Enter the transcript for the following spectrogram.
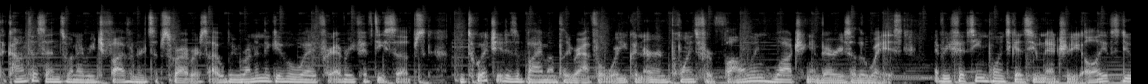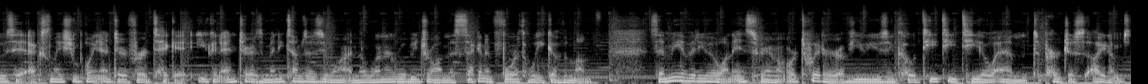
The contest ends when I reach 500 subscribers. I will be running the giveaway for every 50 subs. On Twitch, it is a bi monthly raffle where you can earn points for following, watching, and various other ways. Every 15 points gets you an entry. All you have to do is hit exclamation point enter for a ticket. You can enter as many times as you want, and the winner will be drawn the second and fourth week of the month. Send me a video on Instagram or Twitter of you using code TTTOM to purchase items.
